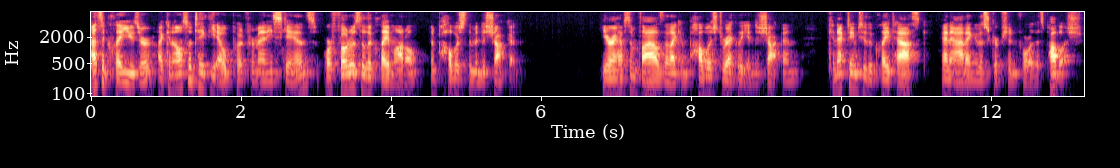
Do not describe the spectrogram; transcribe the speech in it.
As a Clay user, I can also take the output from any scans or photos of the Clay model and publish them into Shotgun. Here I have some files that I can publish directly into Shotgun, connecting to the Clay task and adding a description for this publish.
